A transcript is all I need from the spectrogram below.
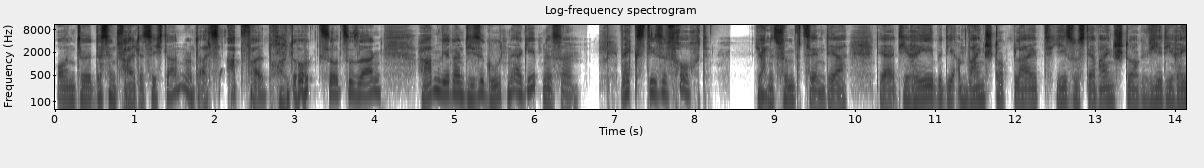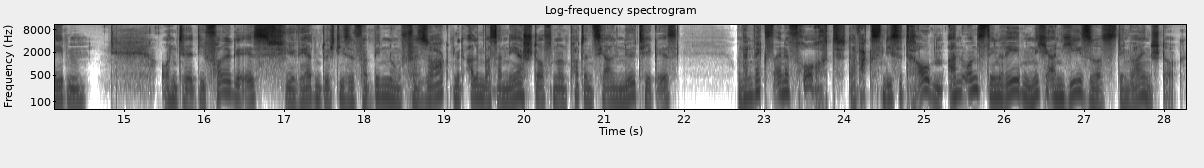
Und äh, das entfaltet sich dann und als Abfallprodukt sozusagen haben wir dann diese guten Ergebnisse. Wächst diese Frucht. Johannes 15, der, der, die Rebe, die am Weinstock bleibt, Jesus der Weinstock, wir die Reben. Und äh, die Folge ist, wir werden durch diese Verbindung versorgt mit allem, was an Nährstoffen und Potenzial nötig ist. Und dann wächst eine Frucht. Da wachsen diese Trauben an uns, den Reben, nicht an Jesus, dem Weinstock,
